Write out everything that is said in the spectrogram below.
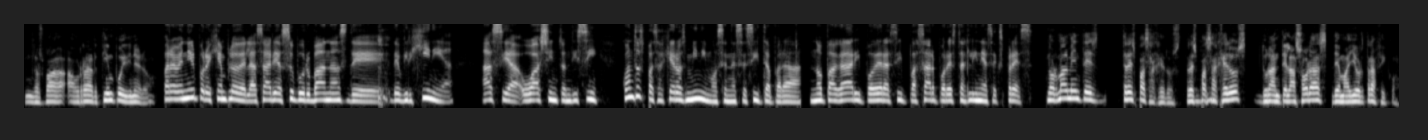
nos va a ahorrar tiempo y dinero. Para venir, por ejemplo, de las áreas suburbanas de, Virginia hacia Washington, D.C., ¿cuántos pasajeros mínimos se necesita para no pagar y poder así pasar por estas líneas express? Normalmente es tres pasajeros, tres pasajeros durante las horas de mayor tráfico.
